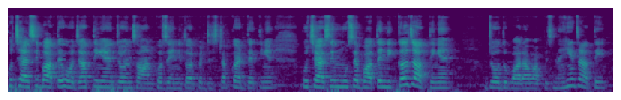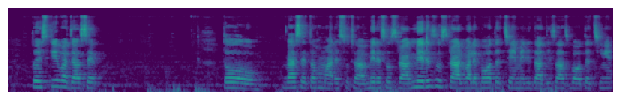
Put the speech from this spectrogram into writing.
कुछ ऐसी बातें हो जाती हैं जो इंसान को जहनी तौर पर डिस्टर्ब कर देती हैं। कुछ ऐसी मुँह से बातें निकल जाती हैं जो दोबारा वापस नहीं जाती। तो इसकी वजह से तो वैसे तो हमारे ससुराल, मेरे ससुराल मेरे ससुराल वाले बहुत अच्छे हैं, मेरी दादी सास बहुत अच्छी हैं।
